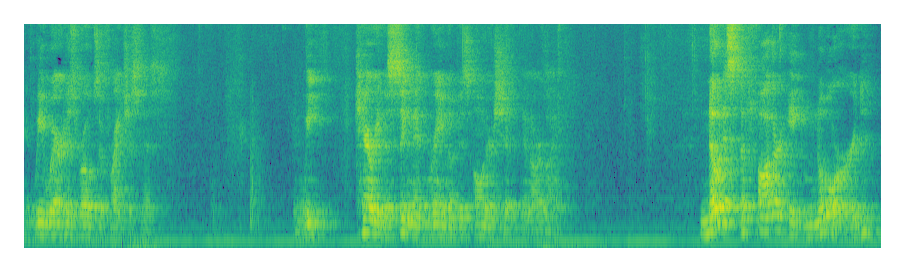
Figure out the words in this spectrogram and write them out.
And we wear his robes of righteousness. And we carry the signet ring of his ownership in our life. Notice the father ignored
